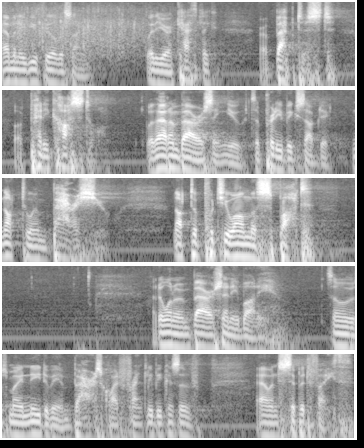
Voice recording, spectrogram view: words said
How many of you feel the same? Whether you're a Catholic or a Baptist or Pentecostal, without embarrassing you, it's a pretty big subject. Not to embarrass you, not to put you on the spot I don't want to embarrass anybody. Some of us may need to be embarrassed, quite frankly, because of our insipid faith.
